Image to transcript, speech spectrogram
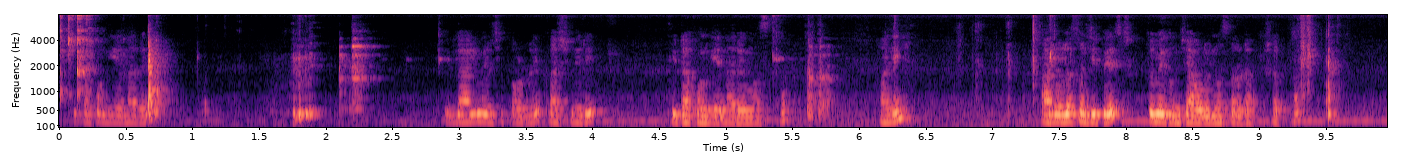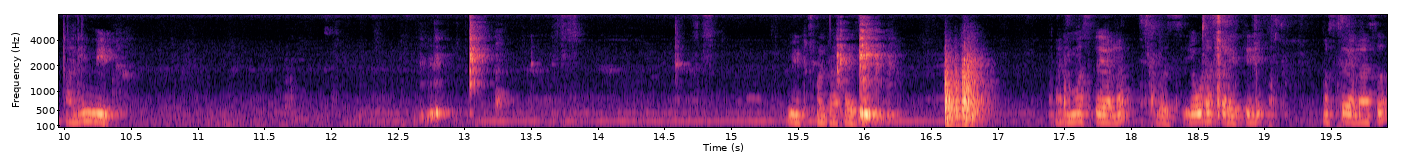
ती टाकून घेणार आहे. ती लाल मिरची पावडर आहे काश्मीरी. ती टाकून घेणार आहे मस्त. आणि आलू लसूणची पेस्ट. तुम्ही तुमच्या आवडीनुसार टाकू शकता. आणि मीठ. मीठ पण टाकायचं. आणि मस्त याला बस एवढं साहित्य मस्त याला असं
